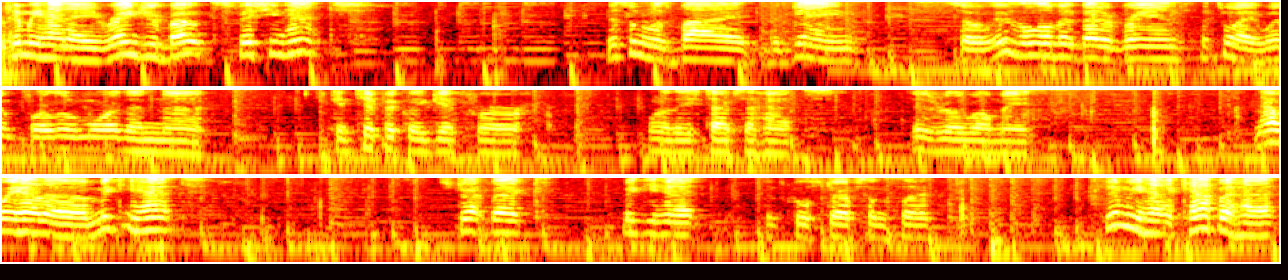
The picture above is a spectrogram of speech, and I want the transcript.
Then we had a Ranger Boats fishing hat. This one was by the game, so it was a little bit better brand. That's why I went for a little more than uh, you can typically get for one of these types of hats. It was really well made. Now we had a Mickey hat, strap back Mickey hat, with cool straps on the side. Then we had a Kappa hat.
